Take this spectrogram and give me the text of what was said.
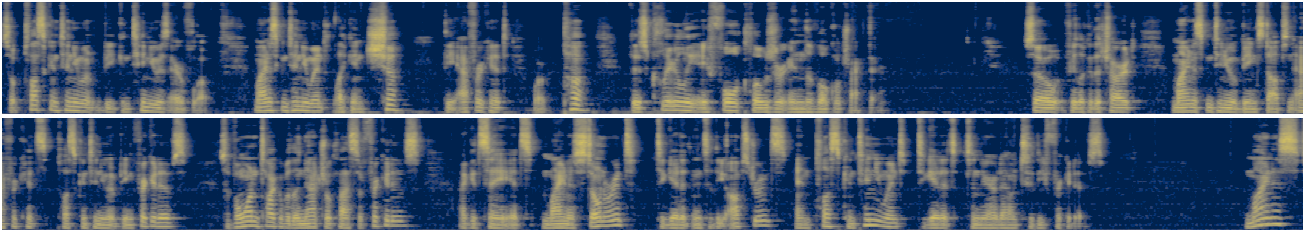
So plus continuant would be continuous airflow. Minus continuant, like in ch, the affricate, or p, there's clearly a full closure in the vocal tract there. So if we look at the chart, minus continuant being stops and affricates, plus continuant being fricatives, so if I want to talk about the natural class of fricatives, I could say it's minus sonorant to get it into the obstruents, and plus continuant to get it to narrow down to the fricatives. Minus,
